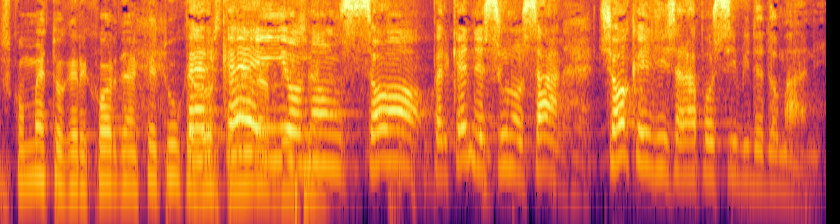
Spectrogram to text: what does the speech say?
scommetto che ricordi anche tu che lo Perché io dice- non so, perché nessuno sa ciò che gli sarà possibile domani.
